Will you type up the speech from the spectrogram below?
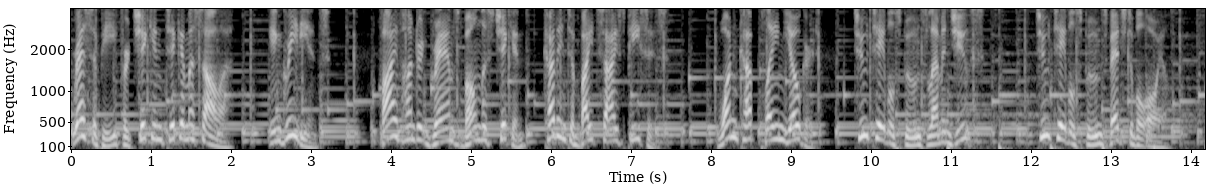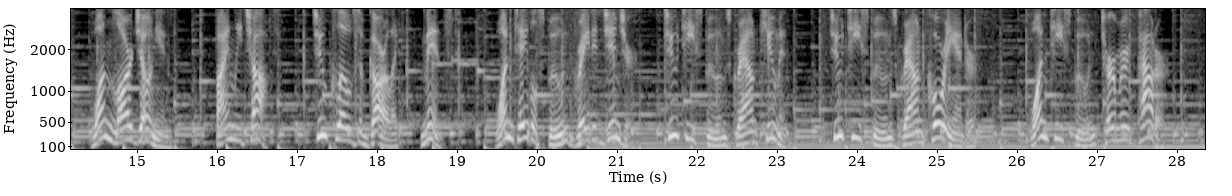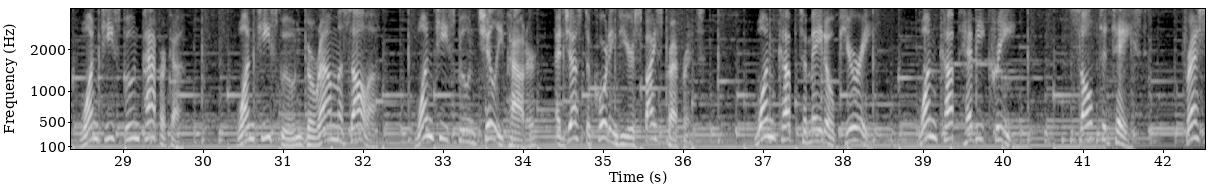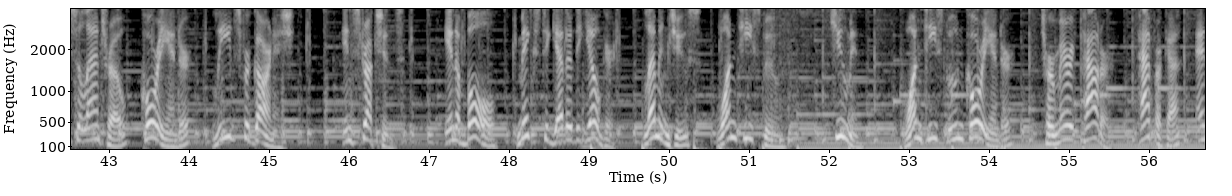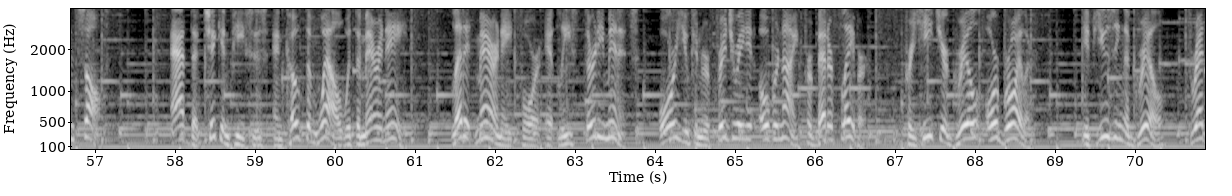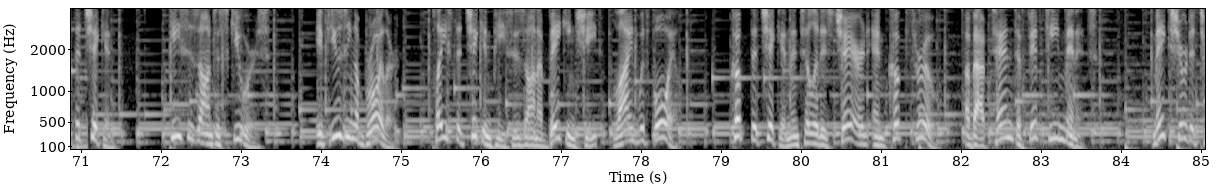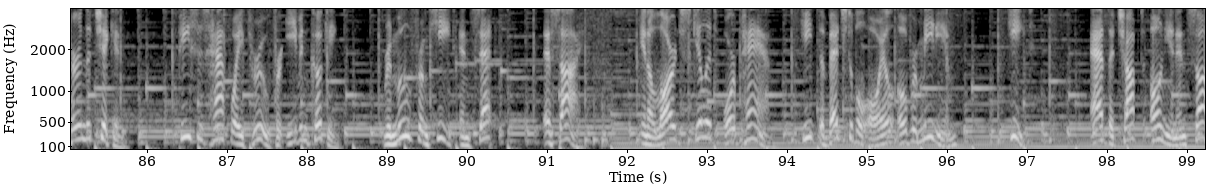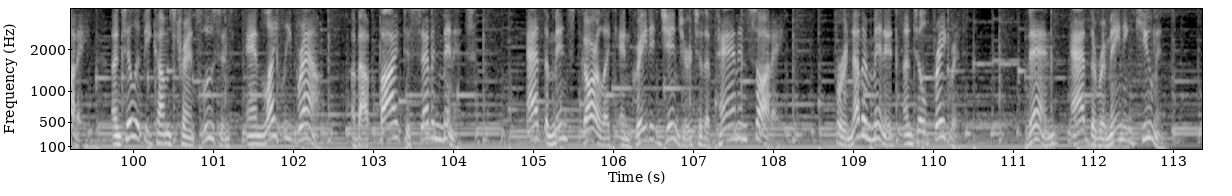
Recipe for Chicken Tikka Masala. Ingredients. 500 grams boneless chicken cut into bite sized pieces, 1 cup plain yogurt, 2 tablespoons lemon juice, 2 tablespoons vegetable oil, 1 large onion, finely chopped, 2 cloves of garlic, minced, 1 tablespoon grated ginger, 2 teaspoons ground cumin, 2 teaspoons ground coriander, 1 teaspoon turmeric powder, 1 teaspoon paprika, 1 teaspoon garam masala, 1 teaspoon chili powder, adjust according to your spice preference, 1 cup tomato puree, 1 cup heavy cream, salt to taste, fresh cilantro, coriander, leaves for garnish. Instructions. In a bowl, mix together the yogurt, lemon juice, 1 teaspoon, cumin, 1 teaspoon coriander, turmeric powder, paprika, and salt. Add the chicken pieces and coat them well with the marinade. Let it marinate for at least 30 minutes, or you can refrigerate it overnight for better flavor. Preheat your grill or broiler. If using a grill, thread the chicken pieces onto skewers. If using a broiler, place the chicken pieces on a baking sheet lined with foil. Cook the chicken until it is charred and cooked through, about 10 to 15 minutes. Make sure to turn the chicken pieces halfway through for even cooking. Remove from heat and set aside. In a large skillet or pan, heat the vegetable oil over medium heat. Add the chopped onion and saute until it becomes translucent and lightly browned, about 5 to 7 minutes. Add the minced garlic and grated ginger to the pan and saute for another minute until fragrant. Then add the remaining cumin,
